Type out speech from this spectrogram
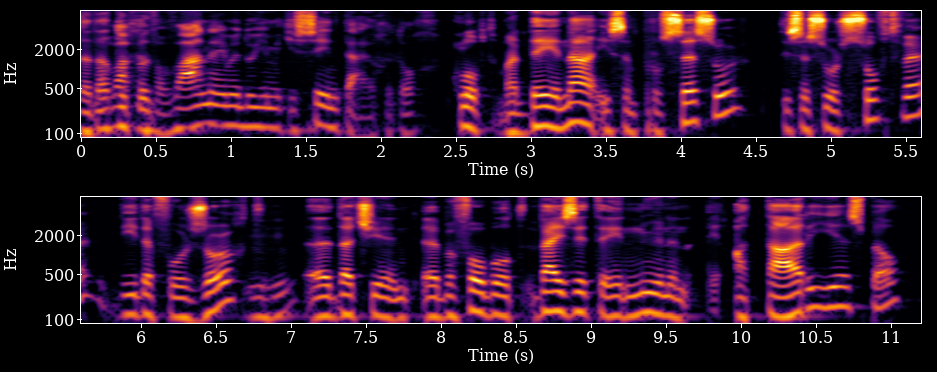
dat Maar dat wacht op het even, waarnemen doe je met je zintuigen, toch? klopt. Maar DNA is een processor. Het is een soort software die ervoor zorgt Mhm. dat je bijvoorbeeld, wij zitten in, nu in een Atari-spel.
